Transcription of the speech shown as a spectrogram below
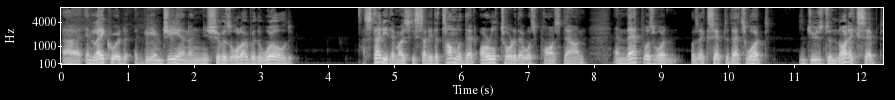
uh, in Lakewood at BMG and in yeshivas all over the world study. They mostly study the Talmud, that oral Torah that was passed down. And that was what was accepted. That's what the Jews do not accept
